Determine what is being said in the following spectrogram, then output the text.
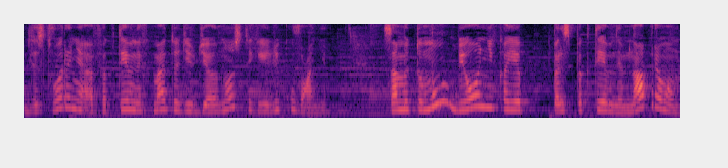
для створення ефективних методів діагностики і лікування. Саме тому біоніка є перспективним напрямом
